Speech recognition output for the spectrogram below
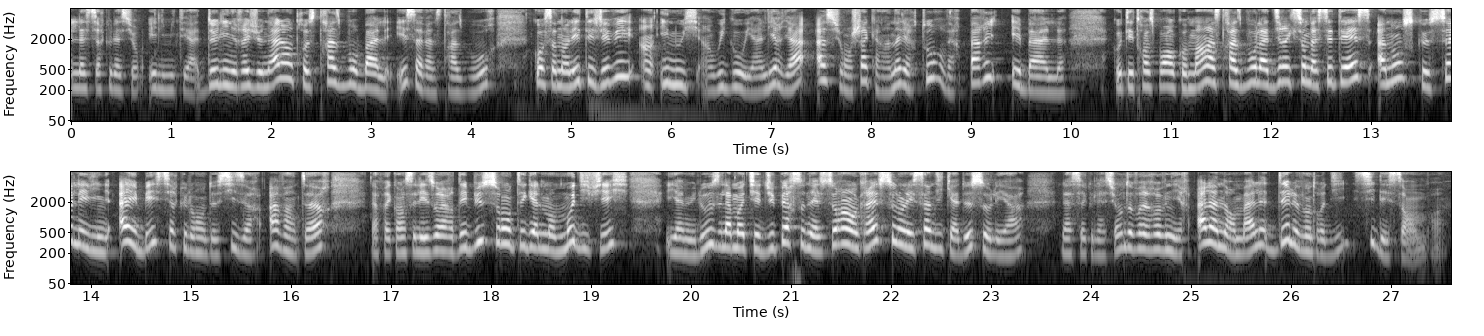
La circulation est limitée à deux lignes régionales entre Strasbourg-Bâle et Savane-Strasbourg. Concernant les TGV, un Inouï, un Ouigo et un Lyria assurant chacun un aller-retour vers Paris et Bâle. Côté transport en commun, à Strasbourg, la direction de la CTS annonce que seules les lignes A et B circuleront de 6h à 20h. La fréquence et les horaires des bus seront également modifiés. Et à Mulhouse, la moitié du personnel sera en grève selon les syndicats de Soléa. La circulation devrait revenir à la normale dès le vendredi 6 décembre.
